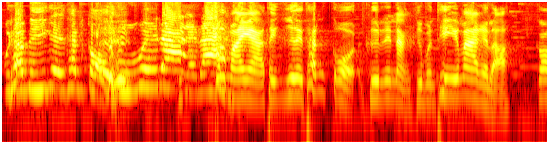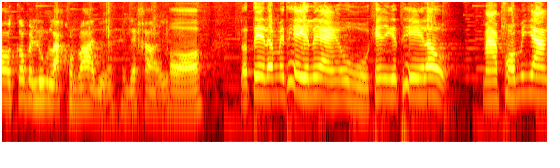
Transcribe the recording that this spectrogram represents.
กูทำดีไงท่านเกาะกูไม่ได้นะทำไมอะถึงคือไททันโกรธคือในหนังคือมันเท่มากเลยเหรอ ก็ก็เป็นลูกรักคนวาดอยู่นะเห็นได้ข่าวอยู่อ๋อแล้วเต้นแล้วไม่เท่เลยไง โอ้โห แค่นี้ก็เท่แล้ว มาพร้อมไหมยัง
